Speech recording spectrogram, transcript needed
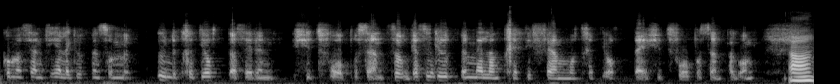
går man sen till hela gruppen som under 38 så är den 22 procent. Så alltså gruppen mellan 35 och 38 är 22 procent per gång. Ja.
